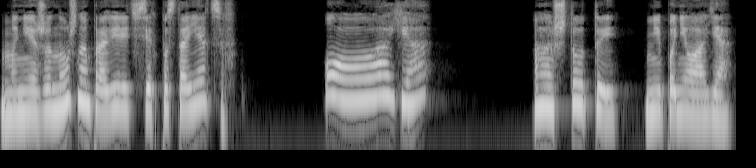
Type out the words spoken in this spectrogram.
«Мне же нужно проверить всех постояльцев». «О, а я?» «А что ты?» — не поняла я.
